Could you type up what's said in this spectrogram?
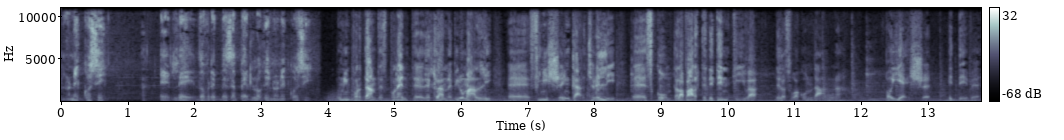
Non è così. E lei dovrebbe saperlo che non è così. Un importante esponente del clan Piromalli eh, finisce in carcere e lì eh, sconta la parte detentiva della sua condanna. Poi esce e deve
